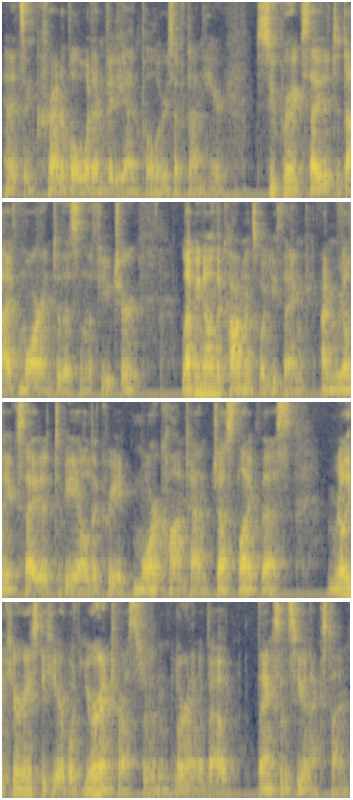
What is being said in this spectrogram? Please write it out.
and it's incredible what NVIDIA and Polars have done here. Super excited to dive more into this in the future. Let me know in the comments what you think. I'm really excited to be able to create more content just like this. I'm really curious to hear what you're interested in learning about. Thanks and see you next time.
